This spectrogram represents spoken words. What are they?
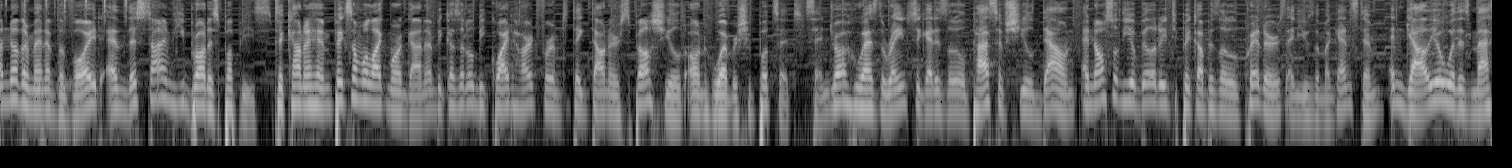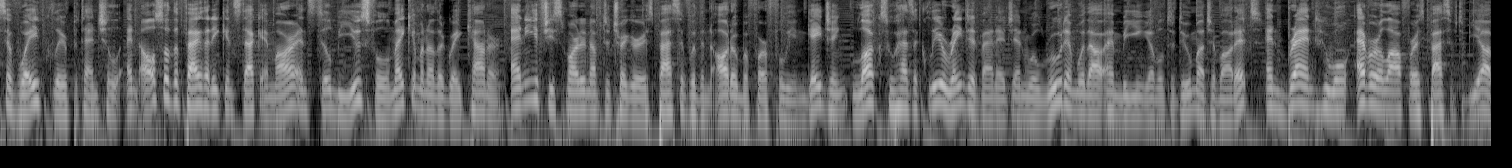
Another Man of the Void, and this time he brought his puppies. To counter him, pick someone like Morgana because it'll be quite hard for him to take down her spell shield on whoever she puts it. Syndra, who has the range to get his little passive shield down, and also the ability to pick up his little critters and use them against him. And Galio with his massive wave clear potential, and also the fact that he can stack MR and still be useful make him another great counter. Annie if she's smart enough to trigger his passive with an auto before fully engaging. Lux who has a clear range advantage and will root him without him being able to do much about it. And Brand who won't ever allow for his passive to be up,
